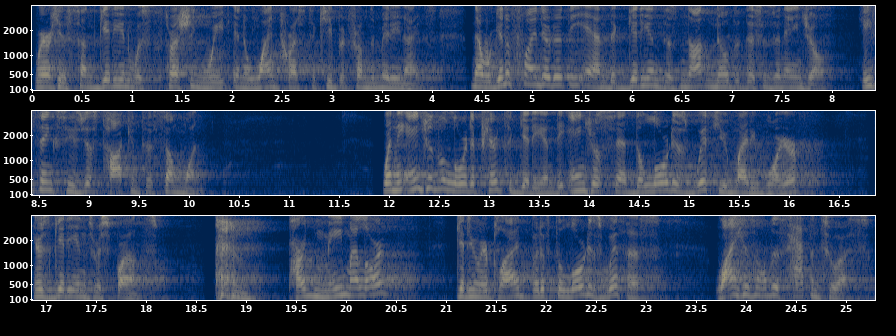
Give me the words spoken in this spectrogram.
where his son Gideon was threshing wheat in a winepress to keep it from the Midianites. Now we're going to find out at the end that Gideon does not know that this is an angel. He thinks he's just talking to someone. When the angel of the Lord appeared to Gideon, the angel said, The Lord is with you, mighty warrior. Here's Gideon's response Pardon me, my Lord? Gideon replied, But if the Lord is with us, why has all this happened to us?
